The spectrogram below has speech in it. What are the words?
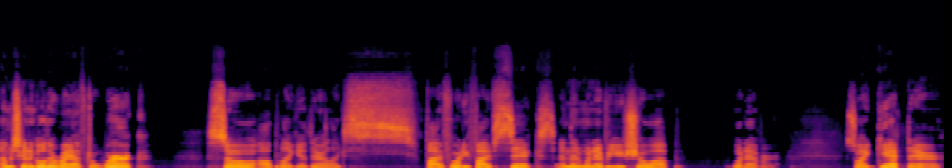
I'm just gonna go there right after work, so I'll probably get there like five forty five six, and then whenever you show up, whatever. So I get there,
